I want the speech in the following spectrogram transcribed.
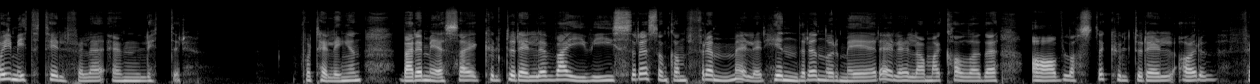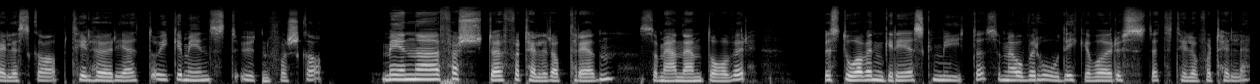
og i mitt tilfelle en lytter. Fortellingen bærer med seg kulturelle veivisere som kan fremme eller hindre, normere eller la meg kalle det avlaste kulturell arv, fellesskap, tilhørighet og ikke minst utenforskap. Min eh, første fortelleropptreden, som jeg har nevnt over, besto av en gresk myte som jeg overhodet ikke var rustet til å fortelle.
